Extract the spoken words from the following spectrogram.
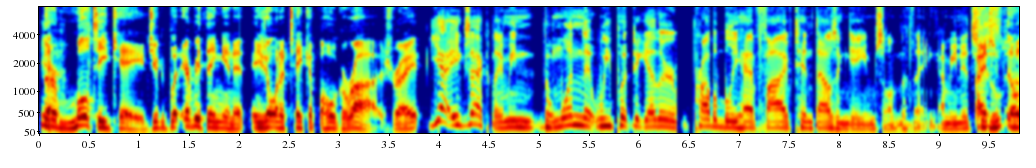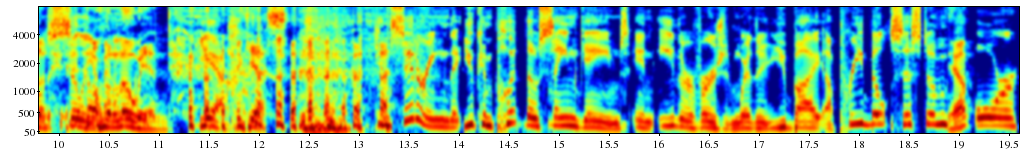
that Yeah. are multicade. You can put everything in it, and you don't want to take up a whole garage, right? Yeah, exactly. I mean, the one that we put together probably have five, 10,000 games on the thing. I mean, it's just I- a silly on the low end. Yeah. yes. considering that you can put those same games in either version, whether you buy a pre-built system Yep. or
